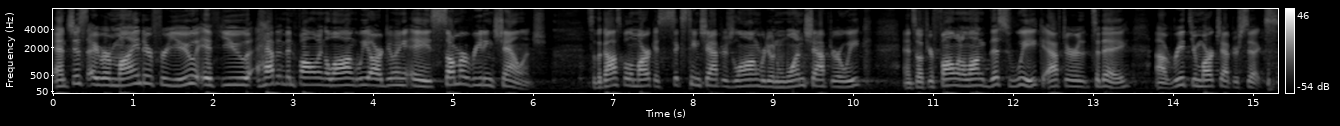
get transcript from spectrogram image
And just a reminder for you if you haven't been following along, we are doing a summer reading challenge. So the Gospel of Mark is 16 chapters long. We're doing one chapter a week. And so if you're following along this week after today, uh, read through Mark chapter 6.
